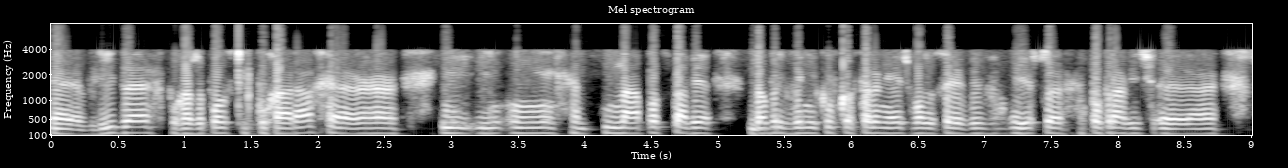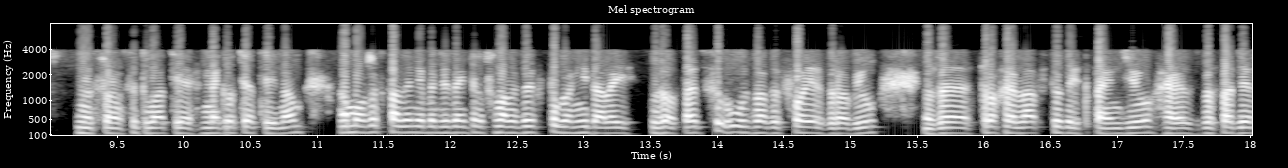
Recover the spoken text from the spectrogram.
e, w lidze, w Pucharze Polskich, Pucharach e, i, i, i na podstawie dobrych wyników Kostelniewicz może sobie jeszcze poprawić swoją sytuację negocjacyjną, a może wcale nie będzie zainteresowany, żeby w Pogoni dalej zostać. Uzna, że swoje zrobił, że trochę lat tutaj spędził. W zasadzie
